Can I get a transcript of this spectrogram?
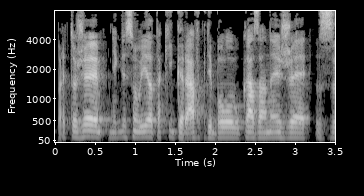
pretože niekde som videl taký graf, kde bolo ukázané, že s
